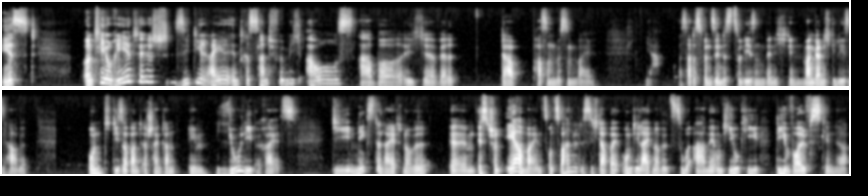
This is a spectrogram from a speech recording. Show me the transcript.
ist. Und theoretisch sieht die Reihe interessant für mich aus, aber ich äh, werde da passen müssen, weil, ja, was hat es für einen Sinn, das zu lesen, wenn ich den Manga nicht gelesen habe? Und dieser Band erscheint dann im Juli bereits. Die nächste Light Novel ähm, ist schon eher meins, und zwar handelt es sich dabei um die Light Novel zu Ame und Yuki, die Wolfskinder,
